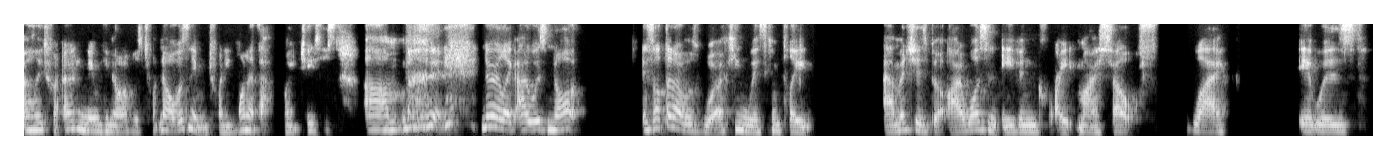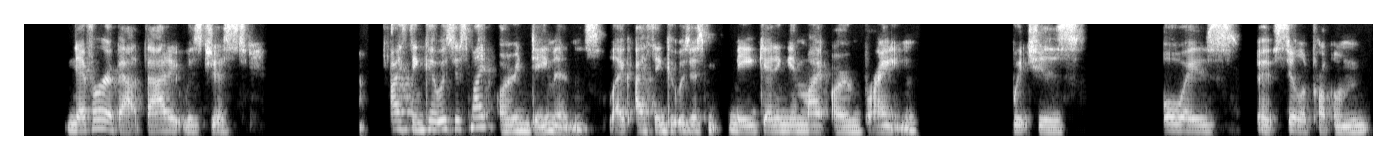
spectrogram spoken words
early 20, I don't even think I was 20. No, I wasn't even 21 at that point. Jesus. Um, no, like I was not, it's not that I was working with complete amateurs, but I wasn't even great myself. Like it was never about that. It was just, I think it was just my own demons. Like, I think it was just me getting in my own brain, which is always it's still a problem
